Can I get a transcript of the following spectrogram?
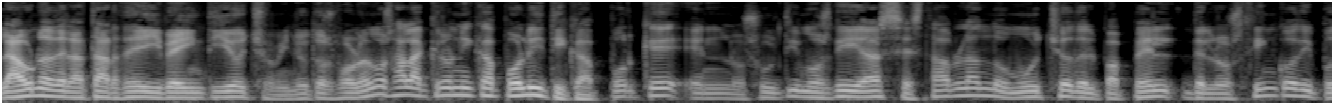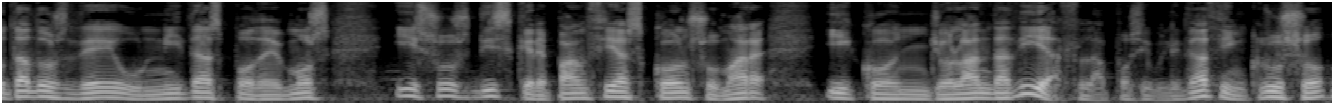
La una de la tarde y 28 minutos. Volvemos a la crónica política, porque en los últimos días se está hablando mucho del papel de los cinco diputados de Unidas Podemos y sus discrepancias con Sumar y con Yolanda Díaz, la posibilidad incluso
